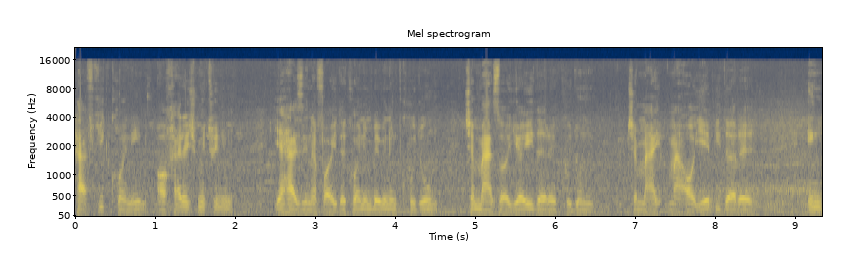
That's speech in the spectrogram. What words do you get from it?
تفکیک کنیم آخرش می‌تونیم یه هزینه فایده کنیم ببینیم کدوم چه مزایایی داره کدوم چه معایبی داره. این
